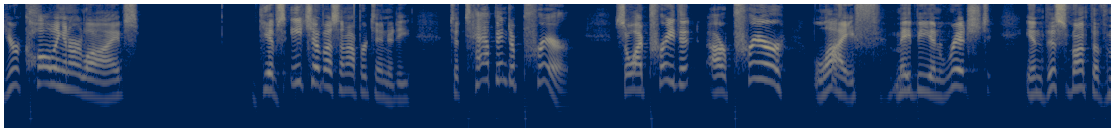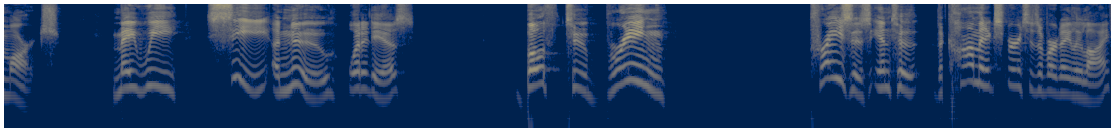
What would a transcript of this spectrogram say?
your calling in our lives gives each of us an opportunity to tap into prayer. So I pray that our prayer life may be enriched in this month of March. May we see anew what it is, both to bring praises into the common experiences of our daily life,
